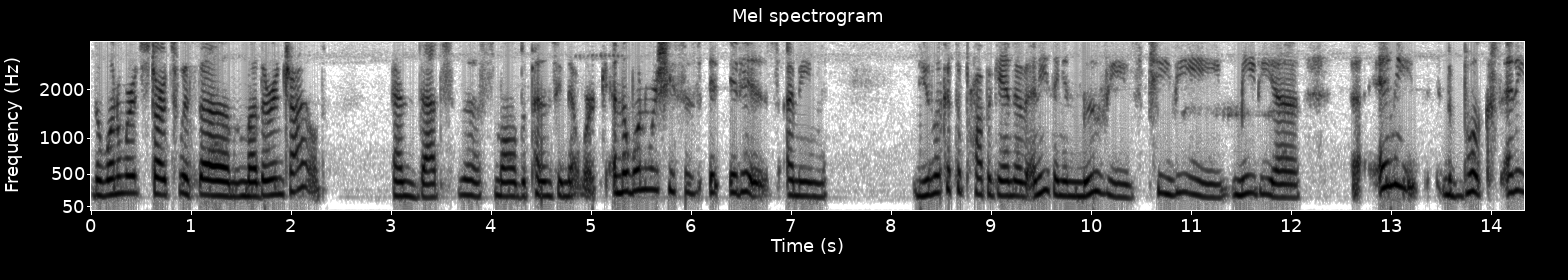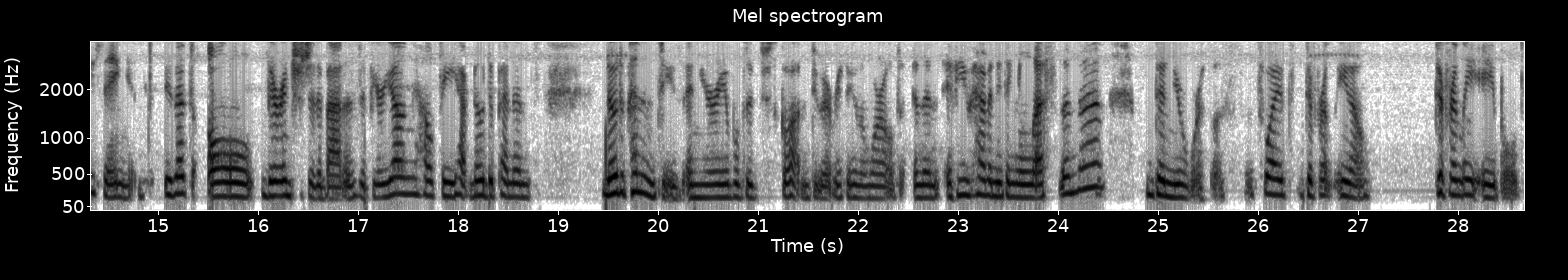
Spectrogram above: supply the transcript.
the one where it starts with uh, mother and child, and that's the small dependency network, and the one where she says it, it is. I mean, you look at the propaganda of anything in movies, TV, media, uh, any the books, anything. That's all they're interested about. Is if you're young, healthy, have no dependence, no dependencies and you're able to just go out and do everything in the world. And then if you have anything less than that, then you're worthless. That's why it's different, you know, differently abled.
